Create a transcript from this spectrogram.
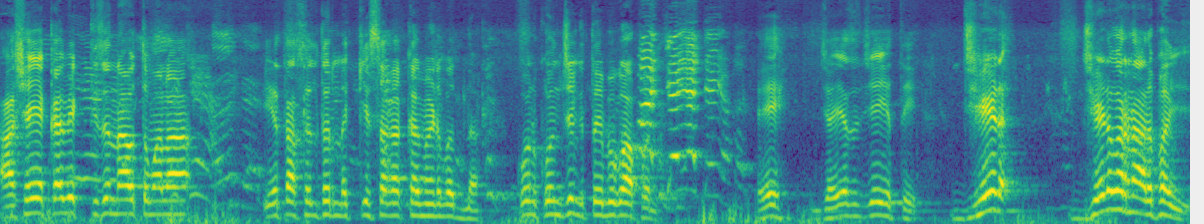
अशा एका व्यक्तीचं नाव तुम्हाला येत असेल तर नक्की सांगा कमेंटमधनं कोण कोण जिंकतंय बघू आपण. ए जयाचं जे येते. झेड झेडवरनं आलं पाहिजे.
